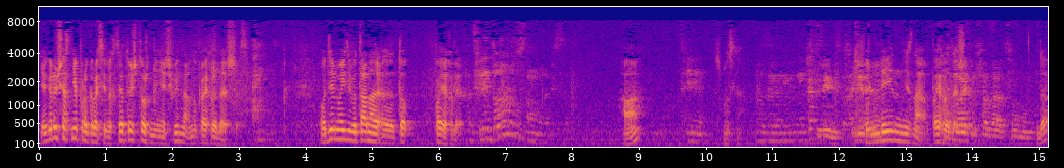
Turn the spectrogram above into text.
Я говорю сейчас не про красивых, хотя то есть тоже мне не очевидно, но поехали дальше сейчас. Вот мы идем вот она, э, то поехали. Тфилин тоже нужно самому написать? А? Тфилин. В смысле? Филин, не знаю. Поехали дальше. Да?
